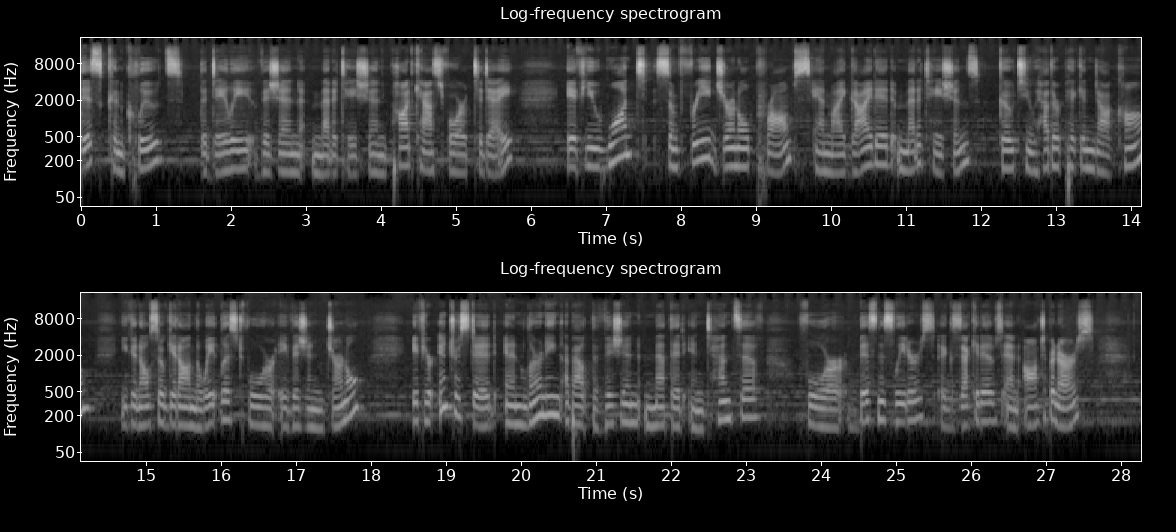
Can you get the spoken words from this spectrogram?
This concludes the Daily Vision Meditation podcast for today. If you want some free journal prompts and my guided meditations, go to heatherpicken.com. You can also get on the waitlist for a vision journal. If you're interested in learning about the Vision Method Intensive for business leaders, executives, and entrepreneurs,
